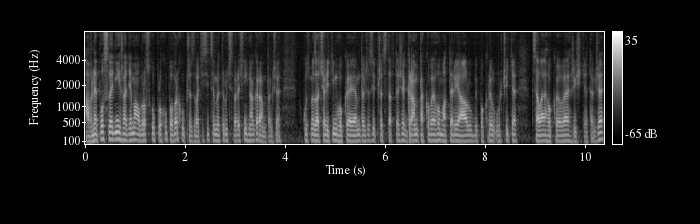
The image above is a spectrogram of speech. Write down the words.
A v neposlední řadě má obrovskou plochu povrchu, přes 2000 metrů čtverečních na gram. Takže pokud jsme začali tím hokejem, takže si představte, že gram takového materiálu by pokryl určitě celé hokejové hřiště. Takže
